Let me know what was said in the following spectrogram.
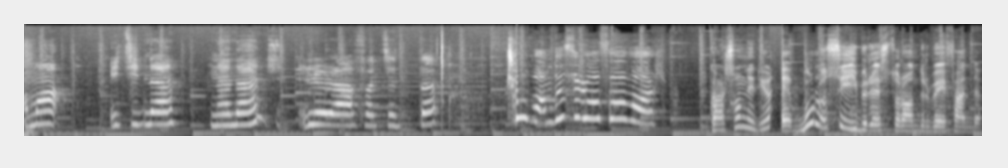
Ama içinden neden lürafa çıktı? Çorbamda zürafa var. Garson ne diyor? E burası iyi bir restorandır beyefendi.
